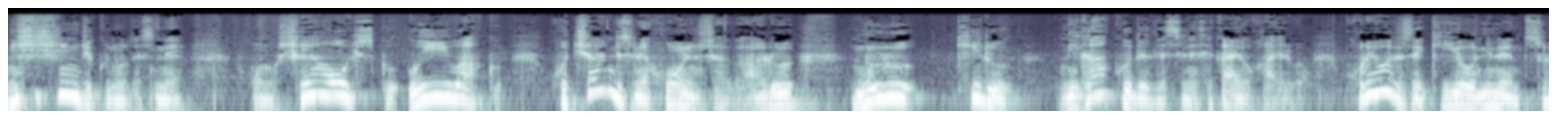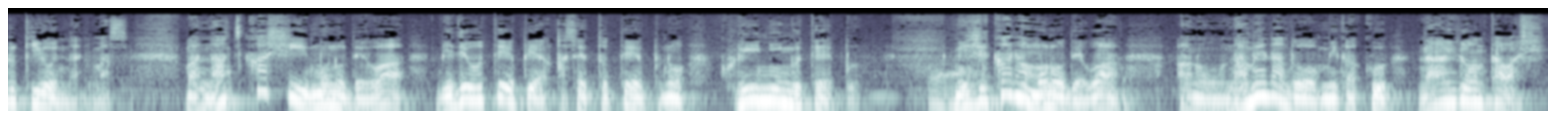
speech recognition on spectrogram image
西新宿のですね、このシェアオフィス区ウィーワーク、こちらにですね、本社がある、塗る、切る、磨くでですね、世界を変える。これをですね、企業理念とする企業になります。まあ、懐かしいものでは、ビデオテープやカセットテープのクリーニングテープ。身近なものでは、あの、なめなどを磨くナイロンたわし。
